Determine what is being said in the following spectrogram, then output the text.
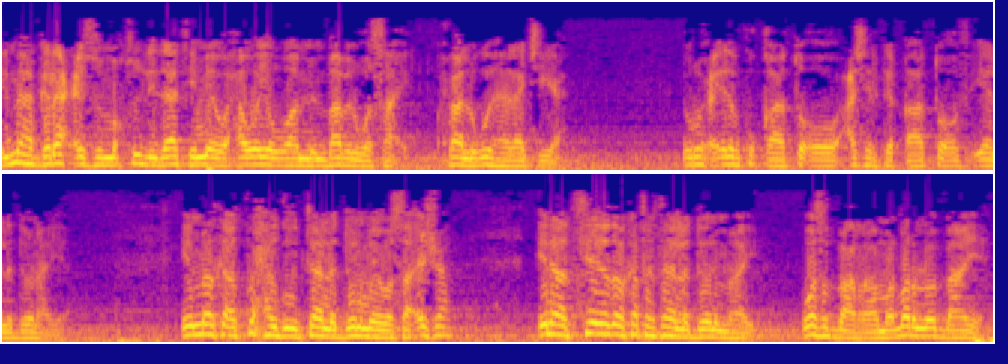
ilmaha garaaciisu maqsuud lidaatihi me waxaa weya waa min baabi alwasaa'il waxbaa lagu hagaajiyaa. In edab ku qaato oo cashirka qaato oo yaa la doonaya. In marka aad ku xadgudubtaan la dooni maayo wasaaisha inaad sideedaba ka tagtaan la dooni maayo. Wasad baa la rabaa marmar loo baahan yahay.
